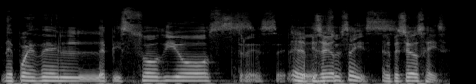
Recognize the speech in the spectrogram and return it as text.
después del episodio 13, El episodio 6. El episodio 6.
